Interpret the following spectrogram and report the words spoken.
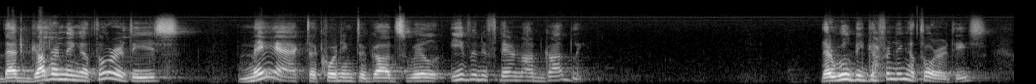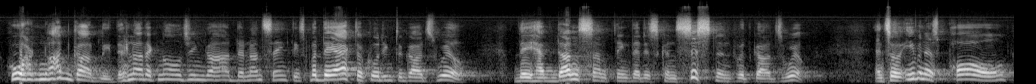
that governing authorities may act according to God's will even if they're not godly. There will be governing authorities who are not godly. They're not acknowledging God, they're not saying things, but they act according to God's will. They have done something that is consistent with God's will. And so, even as Paul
